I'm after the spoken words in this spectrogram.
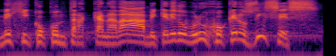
México contra Canadá, mi querido brujo, ¿qué nos dices?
